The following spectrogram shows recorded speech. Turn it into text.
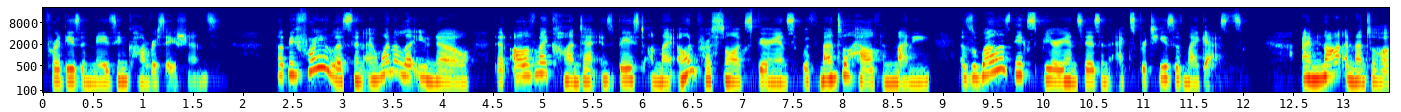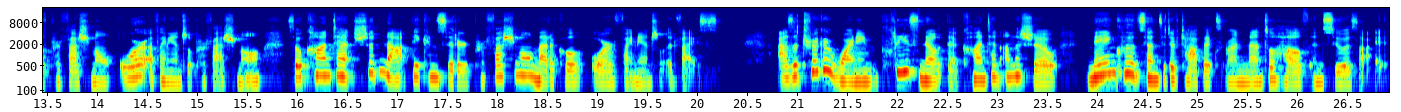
for these amazing conversations. But before you listen, I want to let you know that all of my content is based on my own personal experience with mental health and money, as well as the experiences and expertise of my guests. I'm not a mental health professional or a financial professional, so content should not be considered professional, medical, or financial advice. As a trigger warning, please note that content on the show may include sensitive topics around mental health and suicide.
